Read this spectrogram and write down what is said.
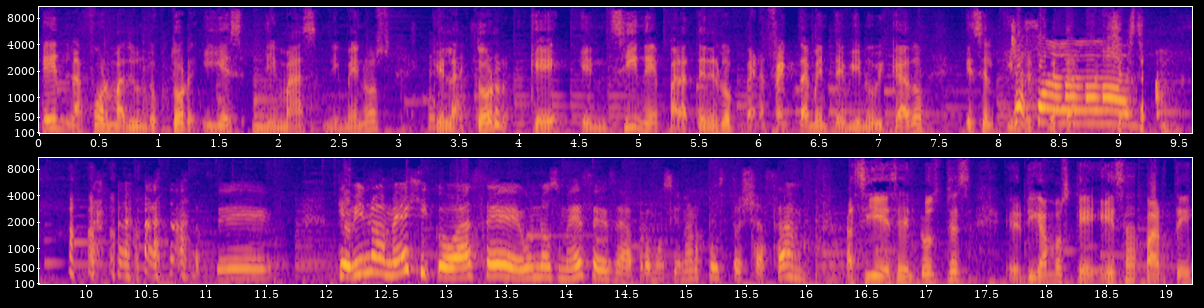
en la forma de un doctor y es ni más ni menos que el actor que en cine, para tenerlo perfectamente bien ubicado, es el que interpreta Shazam. Que vino a México hace unos meses a promocionar justo Shazam. Así es, entonces eh, digamos que esa parte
